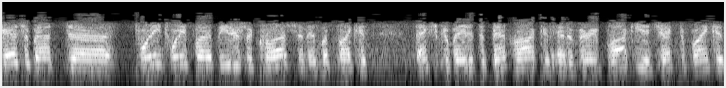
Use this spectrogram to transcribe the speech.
It's about uh, 20, 25 meters across, and it looks like it excavated the bedrock. It had a very blocky ejecta blanket,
